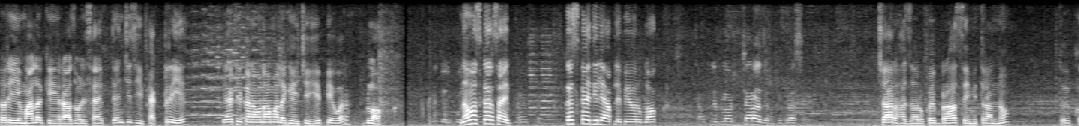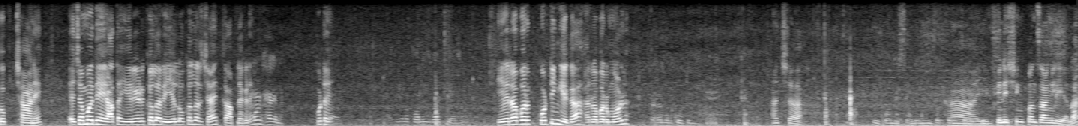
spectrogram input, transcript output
तर हे मालक आहे राजवाळे साहेब. त्यांचीच ही फॅक्टरी आहे. या ठिकाणाहून आम्हाला घ्यायचे हे पेवर ब्लॉक नमस्कार साहेब. कसं काय दिले आपले पेवर ब्लॉक आपले ब्लॉक चार हजार रुपये ब्रास आहे. चार हजार रुपये ब्रास आहे मित्रांनो. तर खूप छान आहे. याच्यामध्ये आता हे रेड कलर येलो कलरचे आहेत का आपल्याकडे? मग आहे ना. कुठे? हे रबर कोटिंग आहे का? रबर मोल्ड बरोबर कोटिंग अच्छा. हे पॉलिश आल्यानंतर हां ही फिनिशिंग पण चांगली आहे याला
